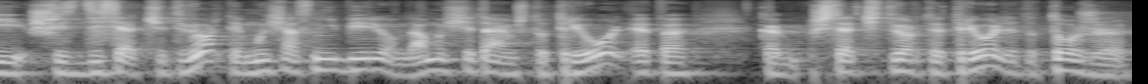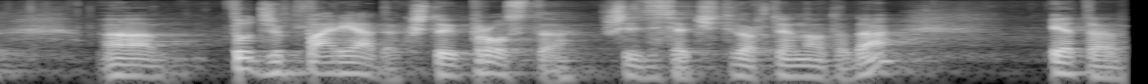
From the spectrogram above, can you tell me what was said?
и 64 мы сейчас не берем. Да? Мы считаем, что триоль, это как 64 триоль, это тоже э, тот же порядок, что и просто 64 нота. Да? Это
